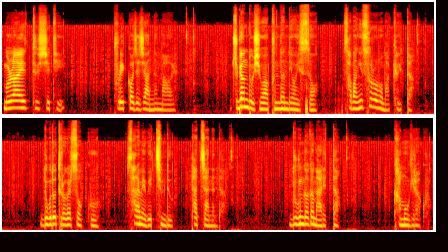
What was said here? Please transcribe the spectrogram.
물라이트 시티 불이 꺼지지 않는 마을 주변 도시와 분단되어 있어 사방이 수로로 막혀 있다. 누구도 들어갈 수 없고 사람의 외침도 닿지 않는다. 누군가가 말했다. 감옥이라고.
